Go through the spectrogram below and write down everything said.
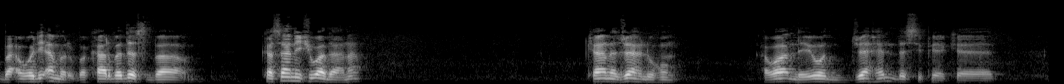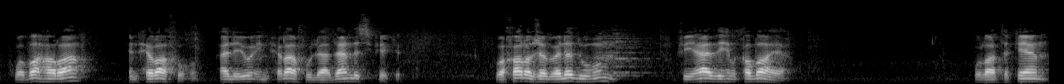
بأولي أمر بكار بدس با كساني شوادانا كان جهلهم. أو ليود جهل دسي بيكت وظهر انحرافهم. أليو انحراف لادان لسفيك وخرج بلدهم في هذه القضايا. ولاتكين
